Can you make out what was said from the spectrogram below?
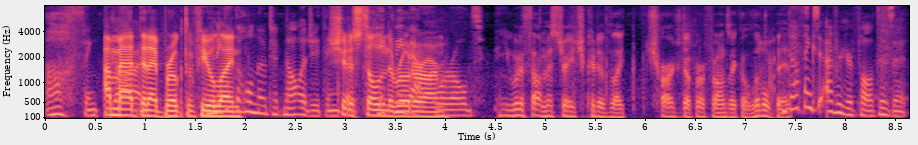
Oh, thank I'm God. mad that I broke the fuel line. The whole no technology thing. Shoulda stolen the rotor arm. World. You would have thought Mr. H could have like charged up our phones like a little bit. Nothing's ever your fault, is it?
